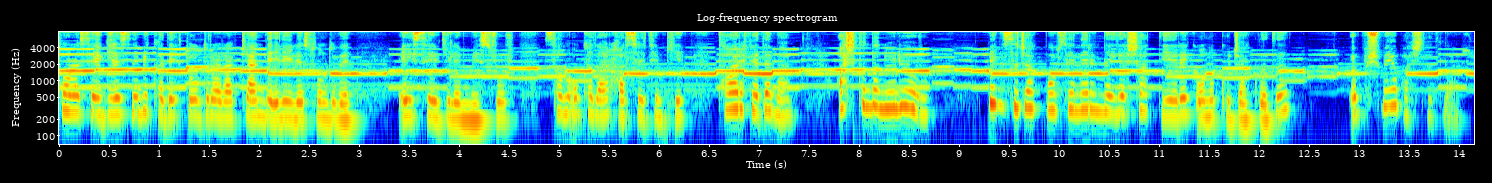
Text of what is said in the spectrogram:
Sonra sevgilisine bir kadeh doldurarak kendi eliyle sundu ve ''Ey sevgilim Mesrur, sana o kadar hasretim ki tarif edemem. Aşkından ölüyorum. Beni sıcak buselerinle yaşat.'' diyerek onu kucakladı. Öpüşmeye başladılar.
